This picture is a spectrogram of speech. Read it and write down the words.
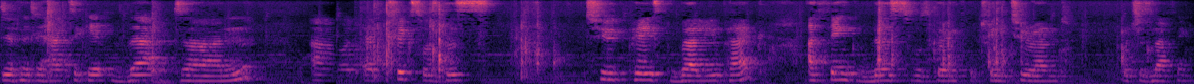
Definitely had to get that done. Uh, at Clicks was this toothpaste value pack. I think this was going for 22 rand which is nothing.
